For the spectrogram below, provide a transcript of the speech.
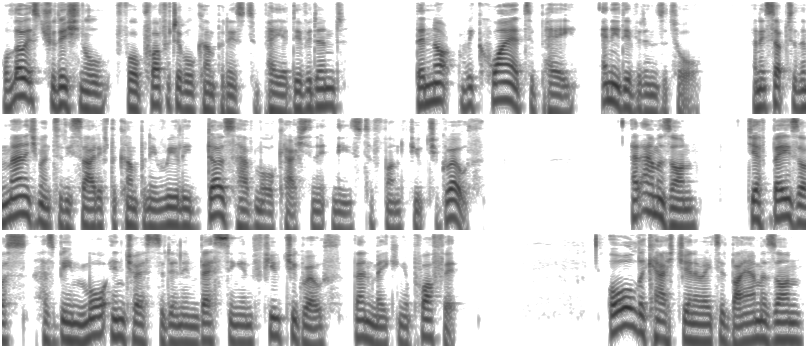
Although it's traditional for profitable companies to pay a dividend, they're not required to pay any dividends at all. And it's up to the management to decide if the company really does have more cash than it needs to fund future growth. At Amazon, Jeff Bezos has been more interested in investing in future growth than making a profit. All the cash generated by Amazon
